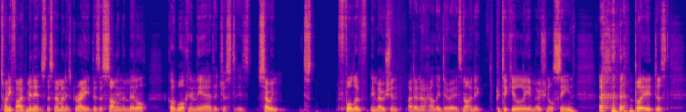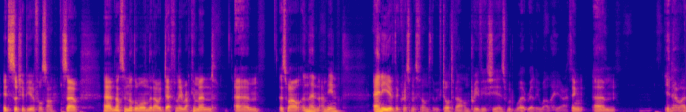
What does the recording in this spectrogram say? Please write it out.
25 minutes, the snowman is great. There's a song in the middle called Walking in the Air that just is so just full of emotion. I don't know how they do it. It's not a particularly emotional scene, but it just it's such a beautiful song. So um, that's another one that I would definitely recommend um, as well. And then, I mean, any of the Christmas films that we've talked about on previous years would work really well here. I think, um, you know, I,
